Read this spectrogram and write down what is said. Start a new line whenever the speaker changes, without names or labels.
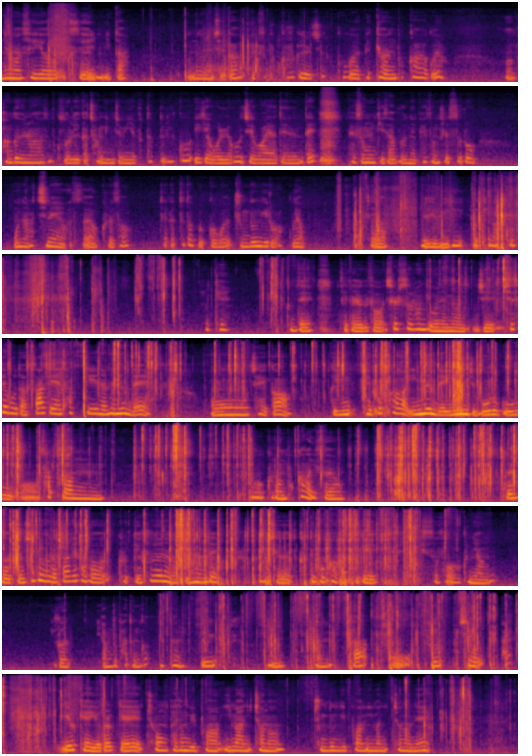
안녕하세요 엑스입니다. 오늘은 제가 엑스포카 후기를 줄 거고요 백현 포카하고요. 어, 방금 일어나서 목소리가 잠긴 점 이해 부탁드리고 이게 원래 어제 와야 되는데 배송 기사분의 배송 실수로 오늘 아침에 왔어요. 그래서 제가 뜯어볼 거고요. 중등기로 왔고요. 제가 여기 미리 이렇게 놨고 이렇게. 근데 제가 여기서 실수를 한 게 뭐냐면 이제 시세보다 싸게 샀기는 했는데 어 제가 그제 포카가 있는데 있는지 모르고 어, 샀던 어, 그런 포카가 있어요. 그래서 좀 시세보다 싸게 사서 그렇게 후회는 없긴 한데 근데 제가 같은 포카가 두 개 있어서 그냥 이거 양도 받은 거 일단 1, 2, 3, 4, 5, 6, 7, 8 이렇게 8개 총 배송비 포함 22,000원 중등기 포함 22,000원에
